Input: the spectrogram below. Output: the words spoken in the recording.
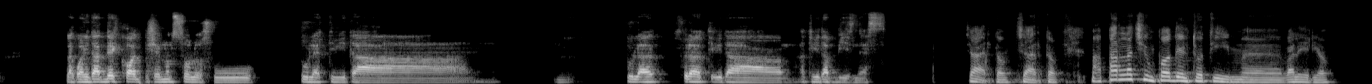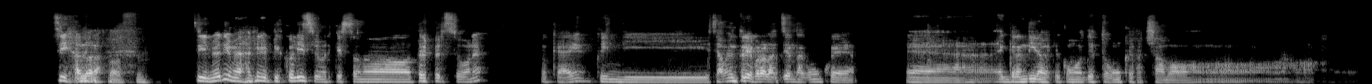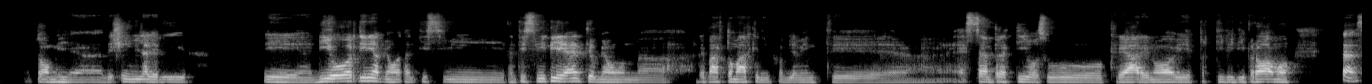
qualità del codice, non solo su sulle attività, sulla, sulle attività, attività business. Certo, certo. Ma parlaci un po' del tuo team, eh, Valerio. Sì, allora, sì, il mio team è alla fine piccolissimo perché sono tre persone, ok? Quindi siamo in tre, però l'azienda comunque è, è grandina perché come ho detto comunque facciamo, facciamo decine di migliaia di, di ordini, abbiamo tantissimi, tantissimi clienti, abbiamo un uh, reparto marketing che ovviamente uh, è sempre attivo su creare nuovi tipi di promo. Eh,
